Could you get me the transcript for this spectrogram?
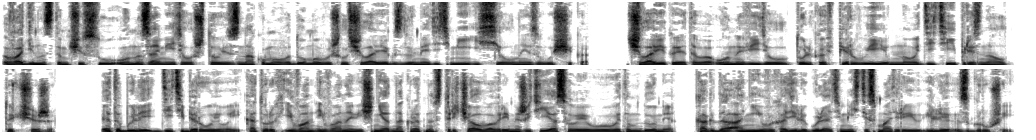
В одиннадцатом часу он заметил, что из знакомого дома вышел человек с двумя детьми и сел на извозчика. Человека этого он видел только впервые, но детей признал тотчас же. Это были дети Бероевой, которых Иван Иванович неоднократно встречал во время жития своего в этом доме, когда они выходили гулять вместе с матерью или с грушей.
